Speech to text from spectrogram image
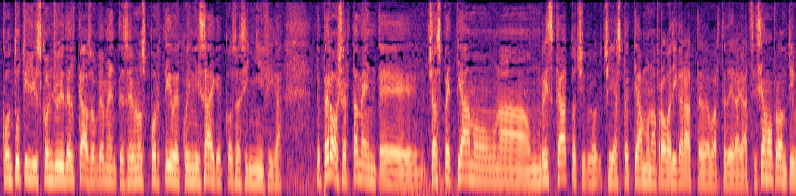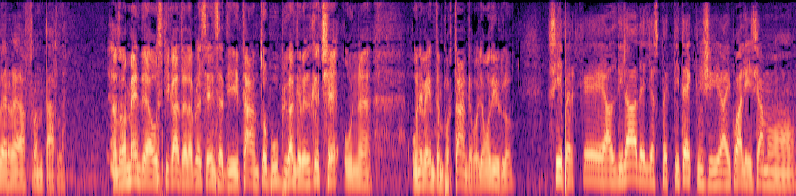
Con tutti gli scongiuri del caso ovviamente sei uno sportivo e quindi sai che cosa significa, però certamente ci aspettiamo una, un riscatto, ci, ci aspettiamo una prova di carattere da parte dei ragazzi, siamo pronti per affrontarla. Naturalmente è auspicata la presenza di tanto pubblico anche perché c'è un, un evento importante, vogliamo dirlo? Sì, perché al di là degli aspetti tecnici ai quali siamo,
